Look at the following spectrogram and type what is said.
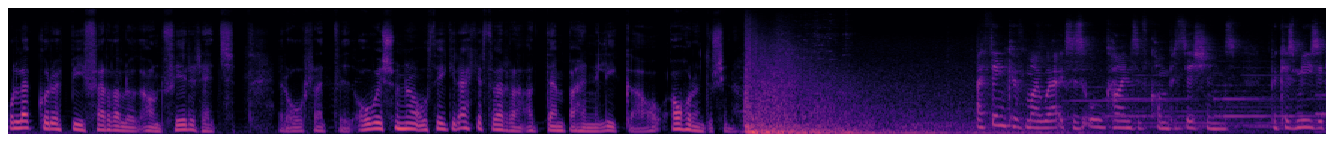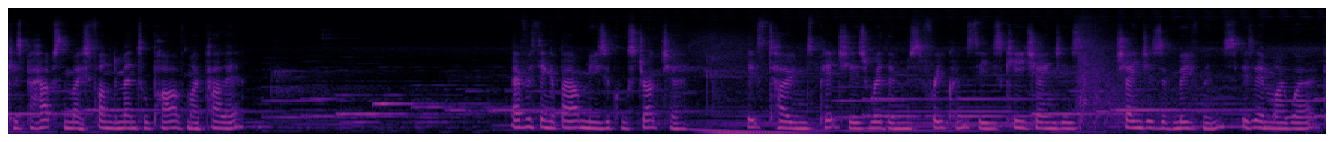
og leggur upp í ferðalög án fyrirheits. Er óhrætt við óvissuna og þykir ekkert verra að dempa henni líka á áhörundur sína. I think of my works as all kinds of compositions because music is perhaps the most fundamental part of my palette. Everything about musical structure, its tones, pitches, rhythms, frequencies, key changes, changes of movements is in my work.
